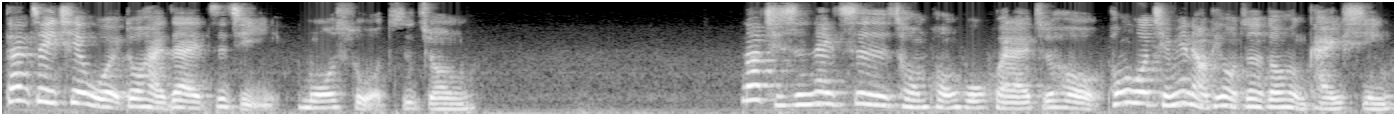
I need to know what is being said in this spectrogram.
但这一切我也都还在自己摸索之中。那其实那次从澎湖回来之后，澎湖前面两天我真的都很开心，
